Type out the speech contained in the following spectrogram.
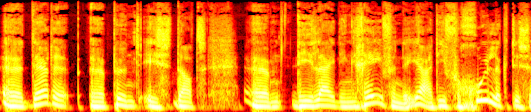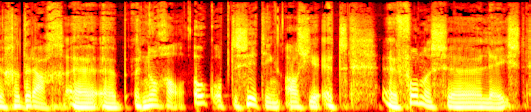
Uh, derde uh, punt is dat uh, die leidinggevende, ja, die vergoeilijkte zijn gedrag nogal, ook op de zitting als je het vonnis leest.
